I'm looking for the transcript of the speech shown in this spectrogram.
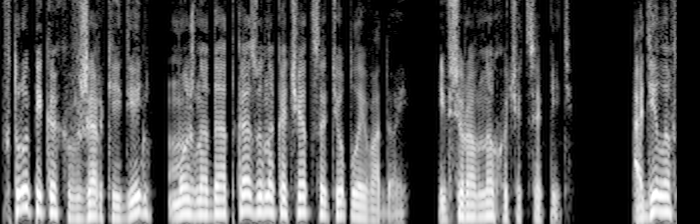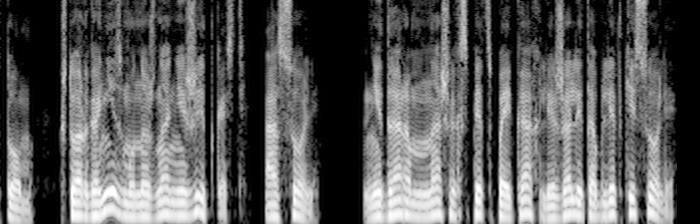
В тропиках в жаркий день можно до отказу накачаться теплой водой, и все равно хочется пить. А дело в том, что организму нужна не жидкость, а соль. Недаром в наших спецпайках лежали таблетки соли,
